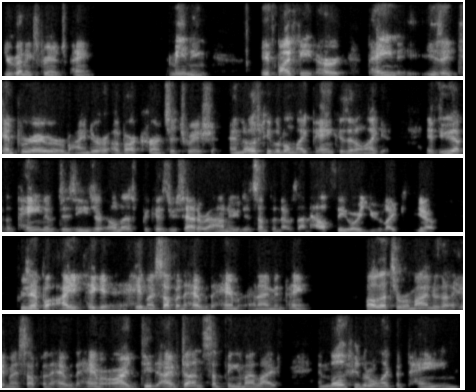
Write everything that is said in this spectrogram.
you're going to experience pain. Meaning, if my feet hurt, pain is a temporary reminder of our current situation. And those people don't like pain because they don't like it. If you have the pain of disease or illness because you sat around or you did something that was unhealthy, or you like, you know, for example, I take it, hit myself in the head with a hammer and I'm in pain. Well, that's a reminder that I hit myself in the head with a hammer, or I did, I've done something in my life. And most people don't like the pain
